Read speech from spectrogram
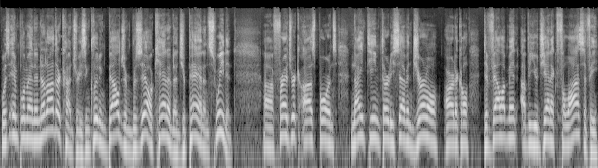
was implemented in other countries, including Belgium, Brazil, Canada, Japan, and Sweden. Uh, Frederick Osborn's 1937 journal article, Development of a Eugenic Philosophy,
